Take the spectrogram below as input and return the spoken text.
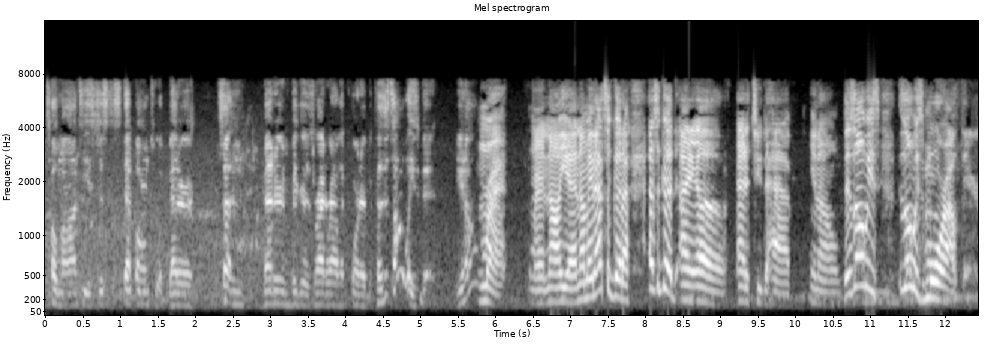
told my auntie it's just to step on to a better, something better and bigger is right around the corner because it's always been. You know, Right, right. No, yeah, and I mean that's a good, that's a good uh, attitude to have. You know, there's always, there's always more out there.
